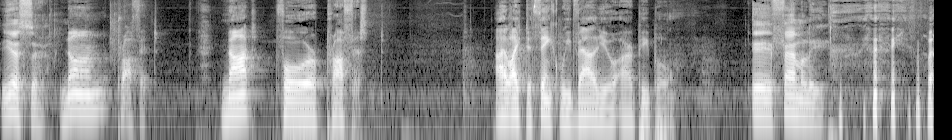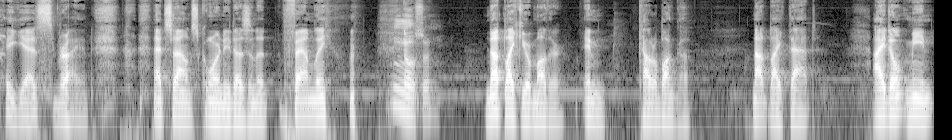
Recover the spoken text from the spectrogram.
yes, sir. Non profit, not for profit. I like to think we value our people. A family. yes, Brian. That sounds corny, doesn't it? Family? No, sir. Not like your mother in Cowabunga. Not like that. I don't mean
